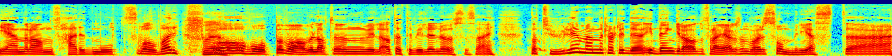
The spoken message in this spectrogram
i en eller annen ferd mot Svalbard. Å, ja. Og håpet var vel at, hun ville, at dette ville løse seg naturlig, men klart i den, i den grad Freia liksom var sommergjest eh,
